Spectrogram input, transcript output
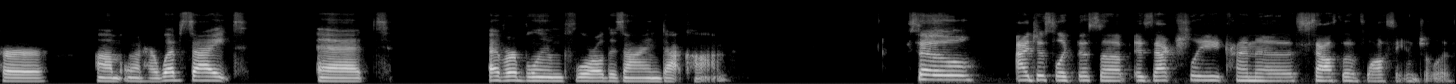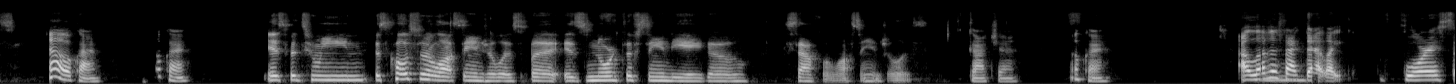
her um, on her website at everbloomfloraldesign.com. So I just looked this up. It's actually kind of south of Los Angeles. Oh, okay. Okay. It's between, it's closer to Los Angeles, but it's north of San Diego, south of Los Angeles. Gotcha. Okay. I love the mm-hmm. fact that like florists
